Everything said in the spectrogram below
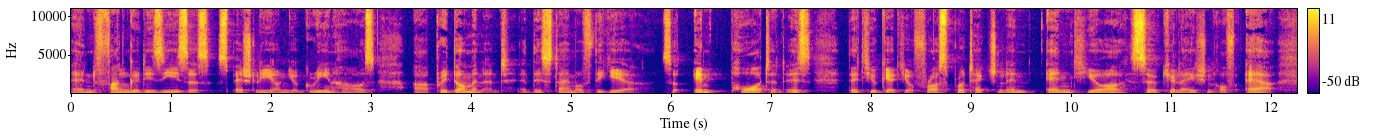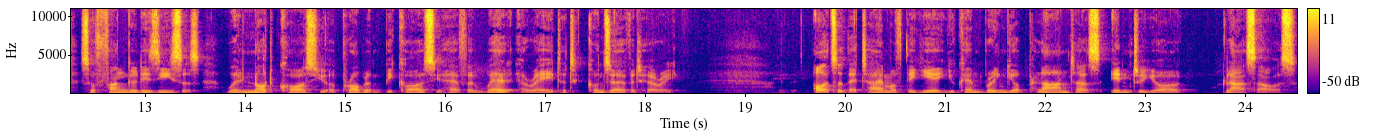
and fungal diseases, especially on your greenhouse, are predominant at this time of the year. So important is that you get your frost protection in and your circulation of air. So fungal diseases will not cause you a problem because you have a well aerated conservatory. Also, that time of the year, you can bring your planters into your glasshouse,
